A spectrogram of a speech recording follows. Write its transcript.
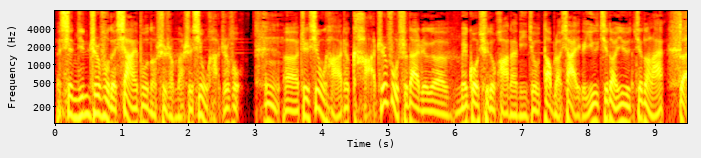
呃现金支付的下一步呢是什么？是信用卡支付。嗯，呃，这个信用卡这卡支付时代这个没过去的话呢，你就到不了下一个一个阶段一个阶段来。对，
